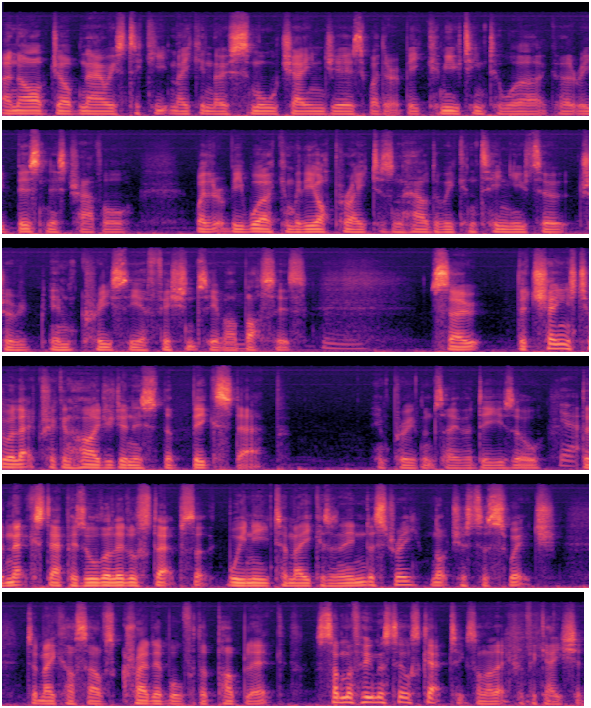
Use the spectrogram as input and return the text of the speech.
and our job now is to keep making those small changes, whether it be commuting to work, whether it be business travel, whether it be working with the operators, and how do we continue to, to increase the efficiency of our mm. buses. Mm. So the change to electric and hydrogen is the big step improvements over diesel. Yeah. The next step is all the little steps that we need to make as an industry, not just to switch, to make ourselves credible for the public, some of whom are still skeptics on electrification.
